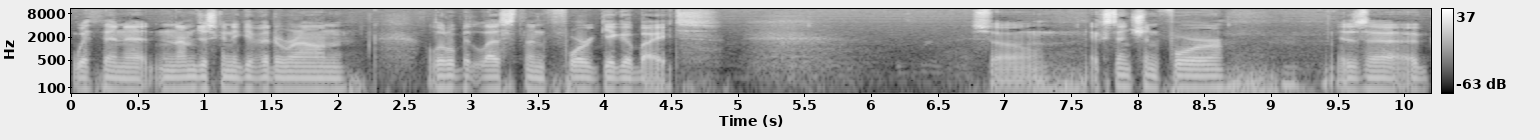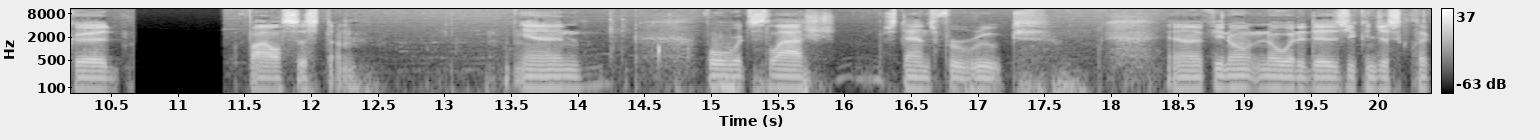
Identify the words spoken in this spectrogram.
within it. And I'm just going to give it around a little bit less than 4 gigabytes. So extension 4 is a, a good file system. And forward slash stands for root. Uh, if you don't know what it is, you can just click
